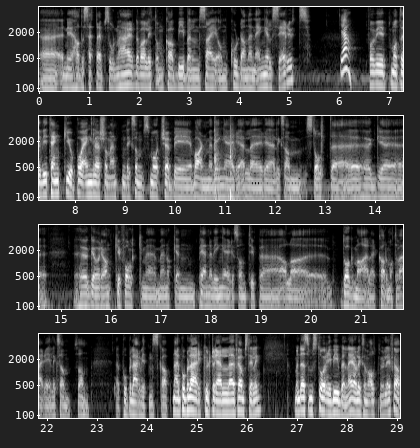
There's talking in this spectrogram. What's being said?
Uh, jeg hadde sett denne episoden her. Det var litt om hva Bibelen sier om hvordan en engel ser ut. Ja. For vi, på en måte, vi tenker jo på engler som enten liksom små chubby barn med vinger, eller eh, liksom stolte, høye, høye og ranke folk med, med, noen pene vinger, sånn type à la eh, dogma, eller hva det måtte være liksom sånn populærvitenskap Nei, populærkulturell framstilling. Men det som står i Bibelen, er jo liksom alt mulig fra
